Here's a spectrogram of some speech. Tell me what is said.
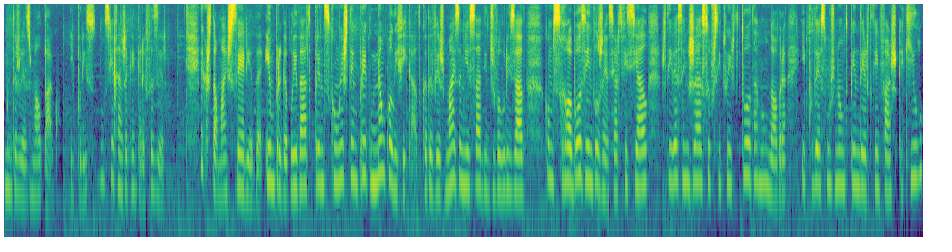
muitas vezes mal pago, e por isso não se arranja quem queira fazer. A questão mais séria da empregabilidade prende-se com este emprego não qualificado, cada vez mais ameaçado e desvalorizado, como se robôs e inteligência artificial estivessem já a substituir toda a mão de obra e pudéssemos não depender de quem faz aquilo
